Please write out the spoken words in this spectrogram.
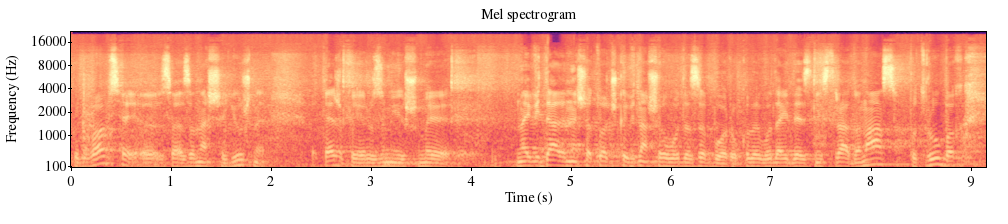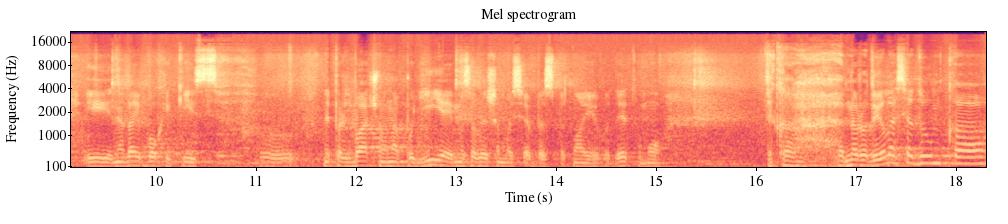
хвилювався е, за, за наше южне. Теж, бо я розумію, що ми найвіддаленіша точка від нашого водозабору, коли вода йде з Дністра до нас по трубах, і не дай Бог якісь е, непередбачувана подія, і ми залишимося без питної води. Тому така народилася думка.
